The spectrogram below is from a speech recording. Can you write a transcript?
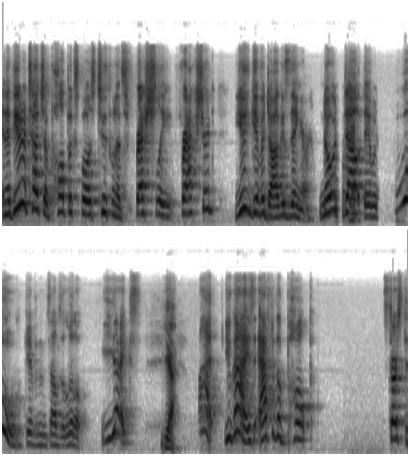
And if you were to touch a pulp exposed tooth when it's freshly fractured, you'd give a dog a zinger. No doubt they would, woo, give themselves a little yikes. Yeah. But you guys, after the pulp starts to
